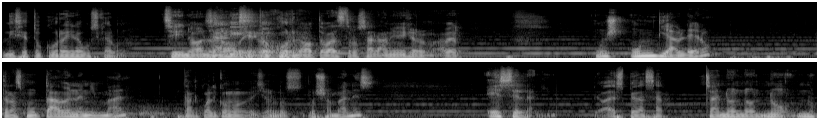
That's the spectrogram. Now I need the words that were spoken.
ni se te ocurre ir a buscar uno. Sí, no, no, O sea, no. ni güey, se te no, ocurre. No, te va a destrozar. A mí me dijeron, a ver, un, un diablero transmutado en animal, tal cual como me dijeron los, los chamanes, es el animal. Te va a despedazar. O sea, no, no, no, no.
